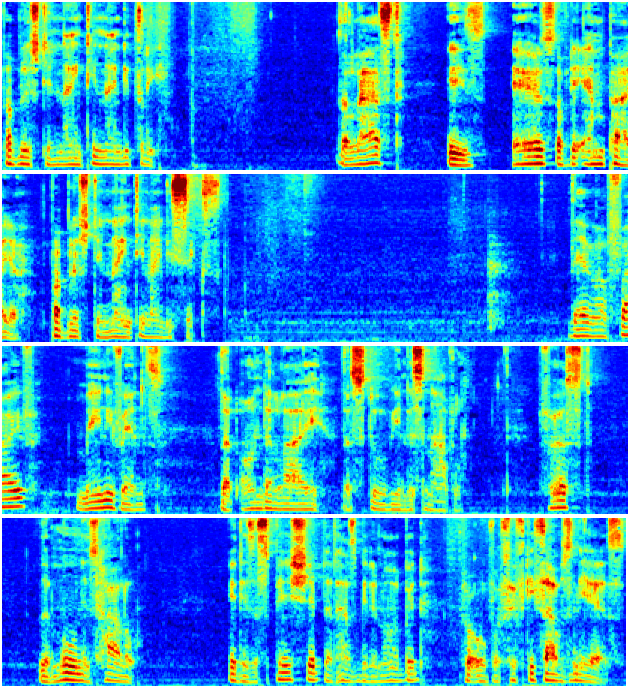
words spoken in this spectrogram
published in 1993. The last is Heirs of the Empire, published in 1996. There are five main events that underlie the story in this novel. First, the moon is hollow. It is a spaceship that has been in orbit for over 50,000 years.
